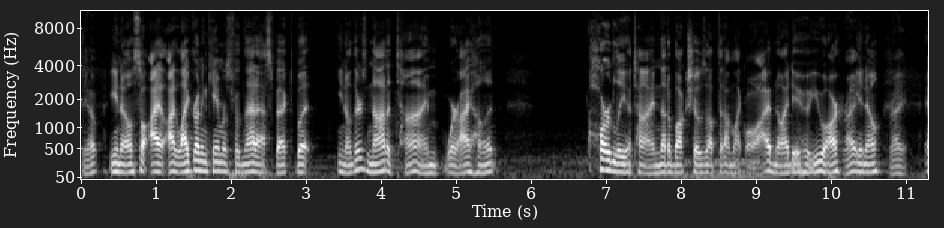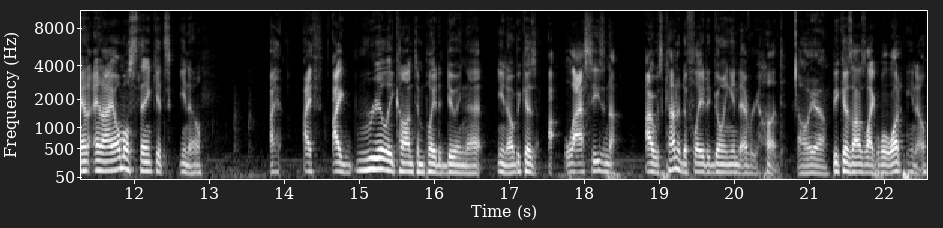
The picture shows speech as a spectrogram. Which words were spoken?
Yep. You know, so I I like running cameras from that aspect, but you know, there's not a time where I hunt. Hardly a time that a buck shows up that I'm like, well, I have no idea who you are. Right, You know. right. And and I almost think it's you know, I I I really contemplated doing that. You know, because uh, last season I, I was kind of deflated going into every hunt Oh, yeah. because I was like, well, what, you know,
